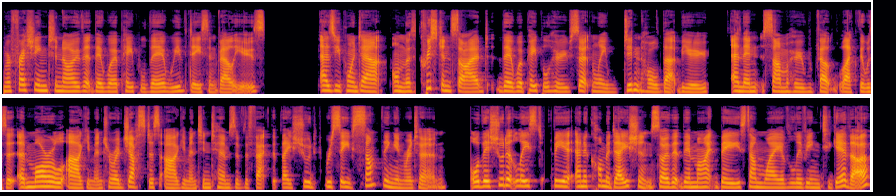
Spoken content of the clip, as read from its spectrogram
refreshing to know that there were people there with decent values. As you point out, on the Christian side, there were people who certainly didn't hold that view, and then some who felt like there was a, moral argument or a justice argument in terms of the fact that they should receive something in return or there should at least be an accommodation so that there might be some way of living together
